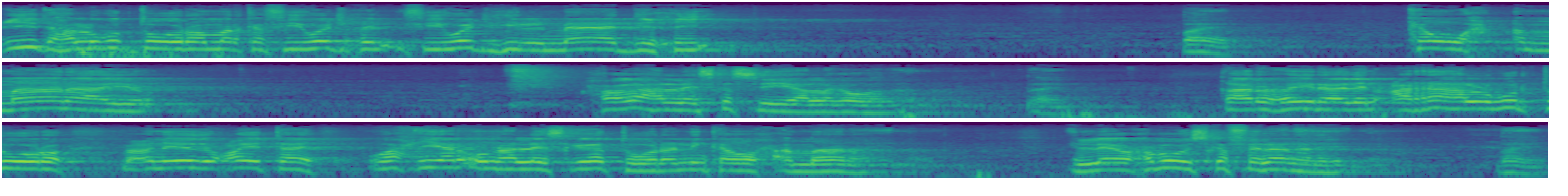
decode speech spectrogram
ciid ha lagu tuuro marka fii wajhi lmaadixi ayb. Kan wax ammaanayo xoogaha layska siiyaa laga wadaa. Ayb. Qaar waxay yidhahdeen caraha lagu tuuro. Macnaheedu waxay tahay wax yar un ha layskaga tuuro ninkan wax ammaanayo ilaa waxbuu iska filanaya ayb.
